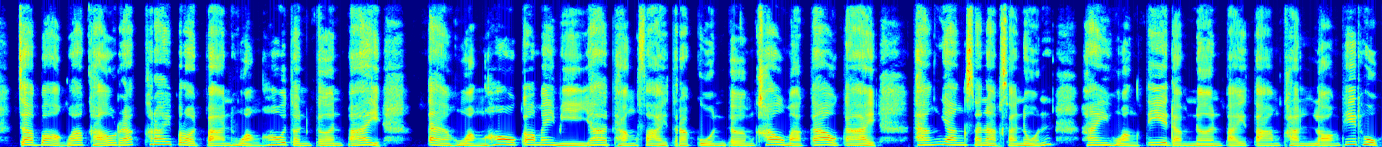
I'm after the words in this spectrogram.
ๆ จะบอกว่าเขารักใคร่โปรดปานห่วงโฮ่จนเกินไป แต่ห่วงโฮ่ก็ไม่มีญาติทั้งฝ่ายตระกูลเดิมเข้ามาก้าวไกายทั้งยังสนับสนุนให้ห่วงตี้ดำเนินไปตามคันลองที่ถูก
